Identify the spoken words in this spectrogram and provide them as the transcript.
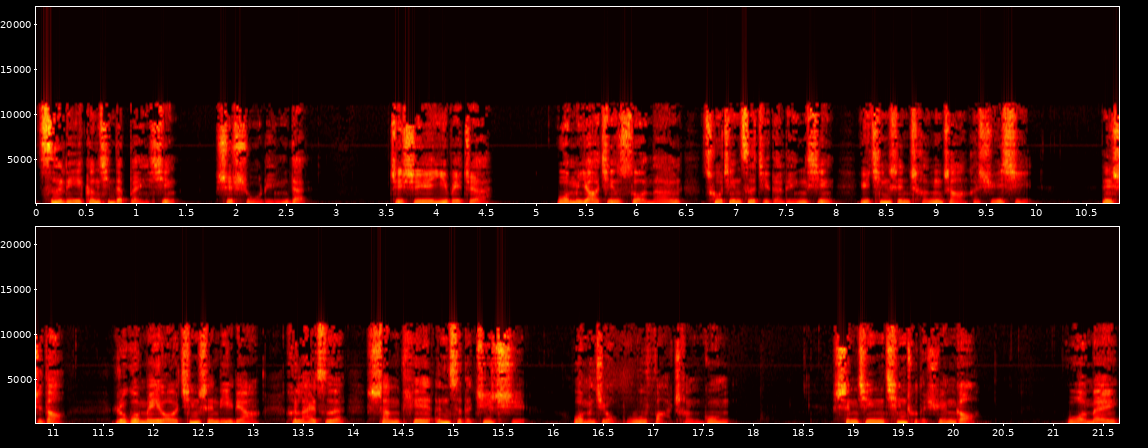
自力更新的本性是属灵的，这是意味着。我们要尽所能促进自己的灵性与精神成长和学习，认识到，如果没有精神力量和来自上天恩赐的支持，我们就无法成功。圣经清楚的宣告，我们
